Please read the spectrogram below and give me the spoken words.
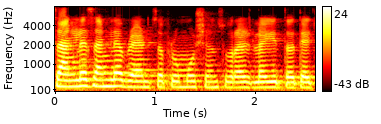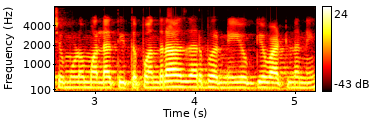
चांगल्या चांगल्या ब्रँडचं प्रमोशन स्वराजला येतं. त्याच्यामुळं मला तिथं पंधरा हजार भरणे योग्य वाटलं नाही.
